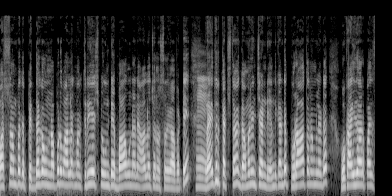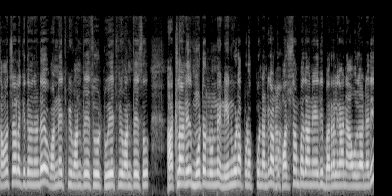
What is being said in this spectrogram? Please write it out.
పశు సంపద పెద్దగా ఉన్నప్పుడు వాళ్ళకి మాకు త్రీ హెచ్పి ఉంటే బాగుండనే ఆలోచన వస్తుంది కాబట్టి రైతులు ఖచ్చితంగా గమనించండి. ఎందుకంటే పురాతనంలో అంటే ఒక ఐదు ఆరు పది సంవత్సరాల క్రితం ఏంటంటే one HP one phase two HP one phase అట్లా అనేది మోటార్లు ఉన్నాయి. నేను కూడా అప్పుడు ఒప్పుకుంటాను అంటే అప్పుడు పశు సంపద అనేది బర్రెలు కానీ ఆవులు కానీ అనేది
